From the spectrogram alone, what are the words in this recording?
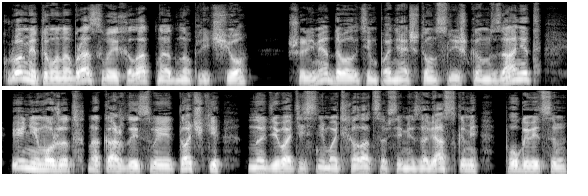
Кроме того, набрасывая халат на одно плечо, Шеремет давал этим понять, что он слишком занят и не может на каждой своей точке надевать и снимать халат со всеми завязками, пуговицами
